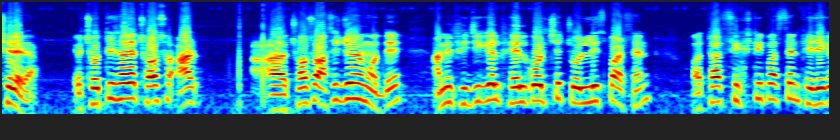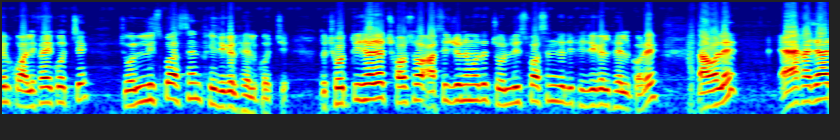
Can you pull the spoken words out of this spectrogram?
ছেলেরা। এবার ছত্রিশ হাজার ছশো আর ছশো আশি জনের মধ্যে আমি ফিজিক্যাল ফেল করছে চল্লিশ পার্সেন্ট অর্থাৎ সিক্সটি পার্সেন্ট ফিজিক্যাল কোয়ালিফাই করছে। চল্লিশ পার্সেন্ট ফিজিক্যাল ফেল করছে। তো ছত্রিশ হাজার ছশো আশি জনের মধ্যে চল্লিশ পার্সেন্ট যদি ফিজিক্যাল ফেল করে, তাহলে এক হাজার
